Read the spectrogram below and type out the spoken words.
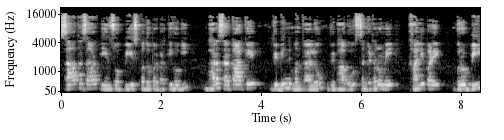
7,320 पदों पर भर्ती होगी। भारत सरकार के विभिन्न मंत्रालयों विभागों संगठनों में खाली पड़े ग्रुप बी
